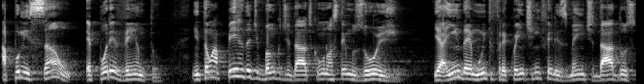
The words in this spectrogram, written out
A punição é por evento. Então, a perda de banco de dados, como nós temos hoje, e ainda é muito frequente, infelizmente, dados,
